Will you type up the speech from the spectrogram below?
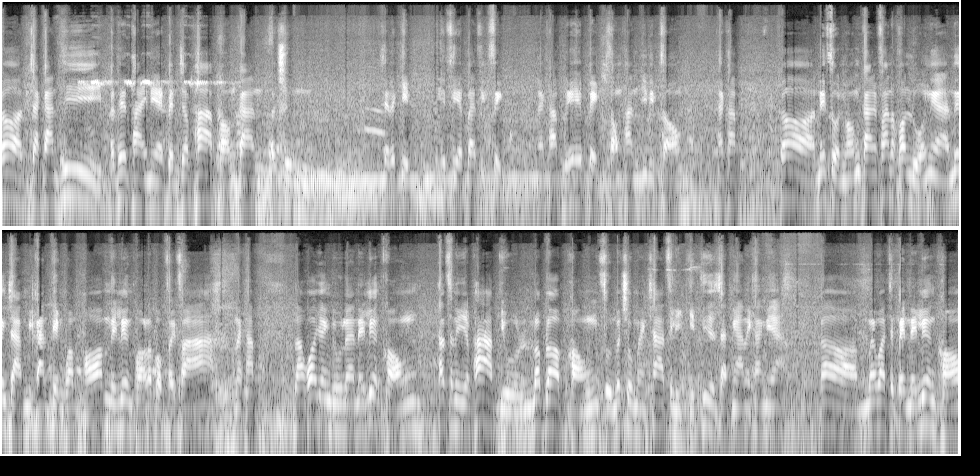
ก็จากการที่ประเทศไทยเนี่ยเป็นเจ้าภาพของการประชุมเศรษฐกิจเอเชียแปซิฟิกนะครับหรือเอเปก2022 นะครับ ก็ในส่วนของการไฟฟ้านครหลวงเนี่ยเนื่องจากมีการเตรียมความพร้อมในเรื่องของระบบไฟฟ้านะครับ เราก็ยังดูแลในเรื่องของทัศนียภาพอยู่รอบๆ ของศูนย์ประชุมแห่งชาติสิริกิติ์ที่จะจัดงานในครั้งนี้ก็ไม่ว่าจะเป็นในเรื่องของ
